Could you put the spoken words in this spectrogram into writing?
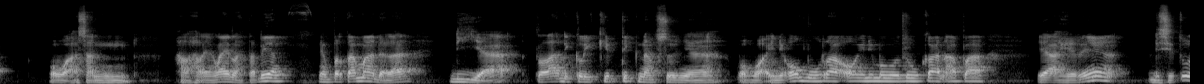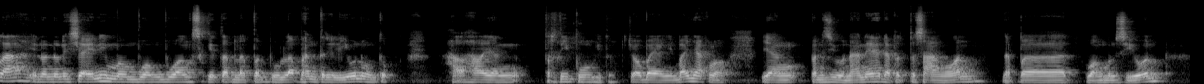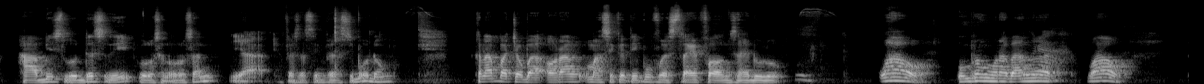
wawasan hal-hal yang lain lah tapi yang yang pertama adalah dia telah diklik-klik nafsunya bahwa ini oh murah oh ini menguntungkan apa ya akhirnya di situlah Indonesia ini membuang-buang sekitar 88 triliun untuk hal-hal yang tertipu gitu. Coba bayangin banyak loh yang pensiunan ya dapat pesangon, dapat uang pensiun, habis ludes di urusan-urusan ya investasi-investasi bodong. Kenapa coba orang masih ketipu first travel misalnya dulu? Wow, umroh murah banget. Wow,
